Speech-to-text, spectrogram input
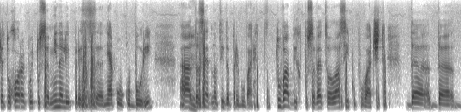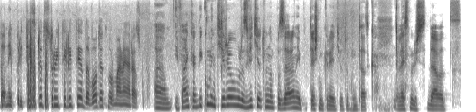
като хора, които са минали през няколко бури, а, да седнат и да преговарят. Това бих посъветвал аз и купувачите. Да, да, да не притискат строителите, а да водят нормален разговор. А, Иван, как би коментирал развитието на пазара на ипотечни кредити от тук нататък? Лесно ли ще се дават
